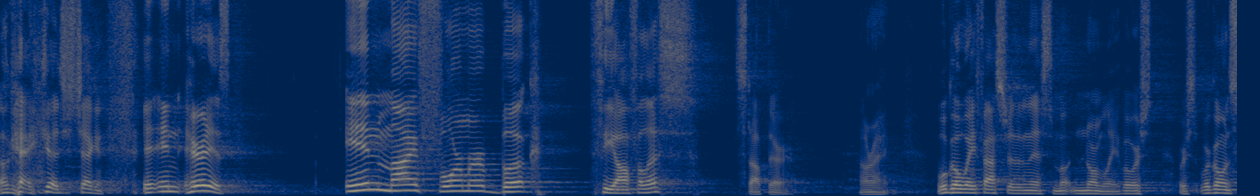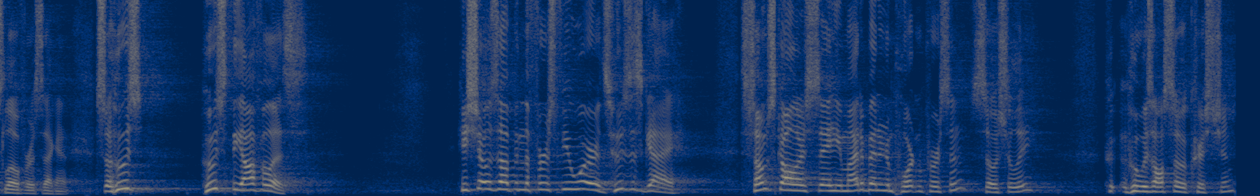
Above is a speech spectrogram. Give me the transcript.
Okay, good. Just checking. In, here it is. In my former book, Theophilus, stop there. All right. We'll go way faster than this normally, but we're, we're, we're going slow for a second. So, who's, who's Theophilus? He shows up in the first few words. Who's this guy? Some scholars say he might have been an important person socially, who was also a Christian.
